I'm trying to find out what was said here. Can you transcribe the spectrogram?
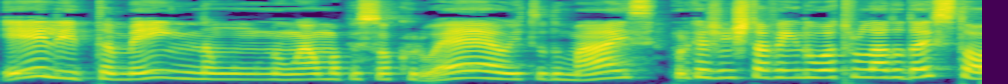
ele também não, não é uma pessoa cruel e tudo mais? Porque a gente tá vendo o outro lado da história,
